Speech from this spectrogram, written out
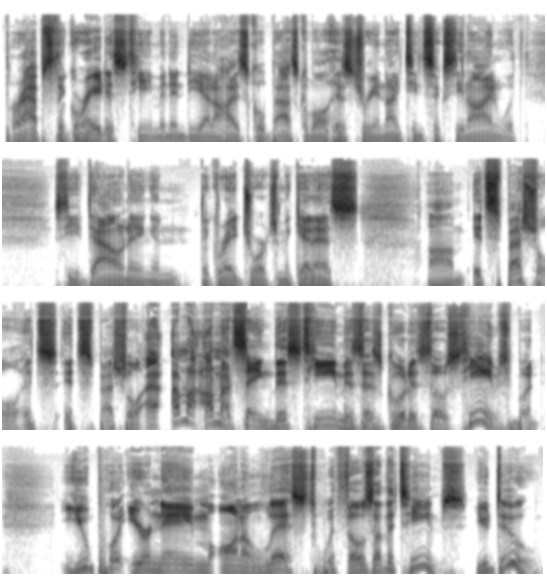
perhaps the greatest team in Indiana high school basketball history in 1969 with Steve Downing and the great George McGinnis. Um, it's special. It's it's special. I, I'm not I'm not saying this team is as good as those teams, but you put your name on a list with those other teams. You do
